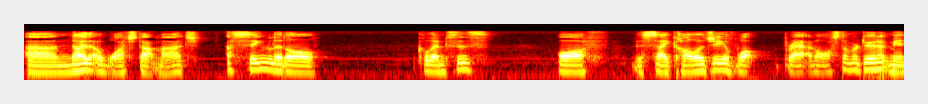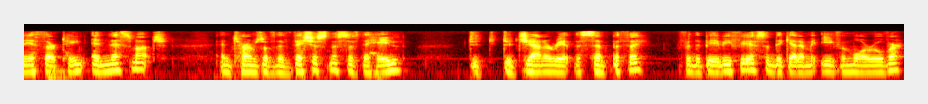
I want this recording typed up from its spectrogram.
And now that I watched that match, I've seen little glimpses of the psychology of what Bret and Austin were doing at Mania 13 in this match, in terms of the viciousness of the heel to, to generate the sympathy for the babyface and to get him even more over.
